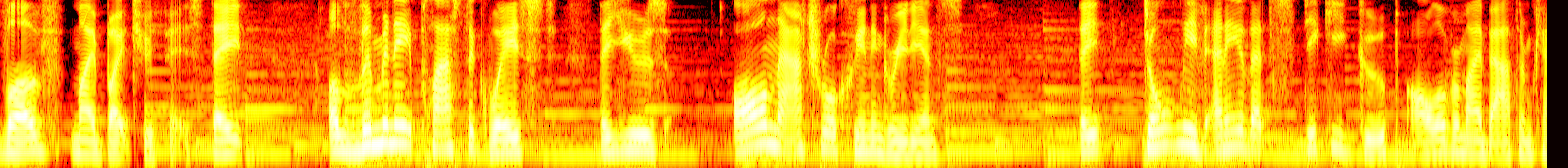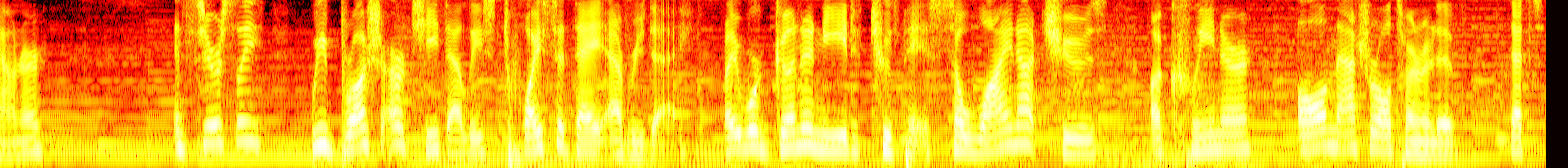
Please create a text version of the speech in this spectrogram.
love my Bite toothpaste. They eliminate plastic waste, they use all natural clean ingredients. They don't leave any of that sticky goop all over my bathroom counter. And seriously, we brush our teeth at least twice a day every day, right? We're gonna need toothpaste. So why not choose a cleaner, all natural alternative that's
